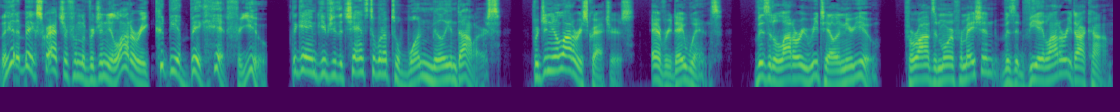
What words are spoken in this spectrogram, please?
The Hit a Big Scratcher from the Virginia Lottery could be a big hit for you. The game gives you the chance to win up to $1 million. Virginia Lottery Scratchers everyday wins. Visit a lottery retailer near you. For odds and more information, visit VALottery.com.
